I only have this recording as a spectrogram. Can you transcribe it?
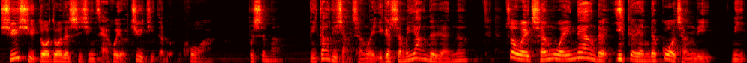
许许多多的事情才会有具体的轮廓啊，不是吗？你到底想成为一个什么样的人呢？作为成为那样的一个人的过程里，你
